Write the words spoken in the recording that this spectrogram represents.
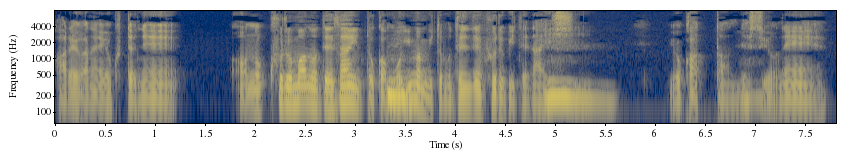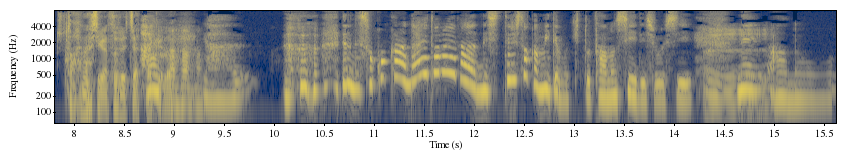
あれがね、良くてね、あの車のデザインとかもうん。今見ても全然古びてないし、良かったんですよね。ちょっと話がそれちゃったけど。い。や。ー でもね、そこからナイトライダーね、知ってる人が見てもきっと楽しいでしょうし、うん。ね、あの、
